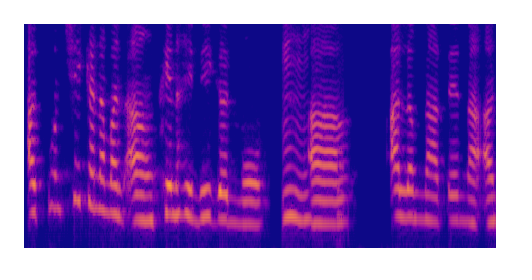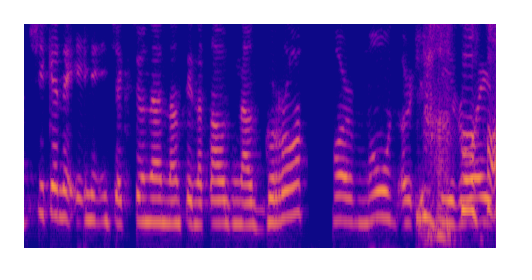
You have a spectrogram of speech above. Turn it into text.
at kung chika naman ang kinahiligan mo, Mhm. ah, alam natin na ang chicken ay ini-injeksyonan ng tinatawag na growth hormone or steroid.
